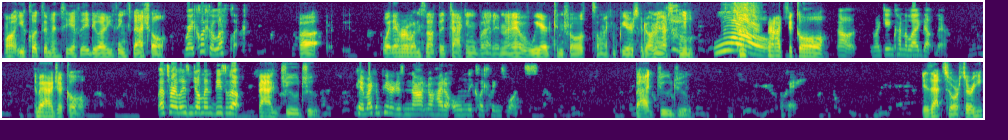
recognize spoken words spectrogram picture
Why don't you click them and see if they do anything special? Right click or left click? Uh, whatever one's not the attacking button. I have weird controls on my computer, so don't ask me. Whoa! Magical. oh, my game kind of lagged out there. Magical. That's right, ladies and gentlemen. These are the. Bad juju. Okay, my computer does not know how to only click things once. Bad juju. Okay. Is that sorcery?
